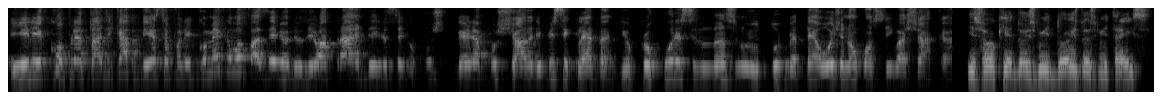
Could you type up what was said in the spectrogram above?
e ele ia completar de cabeça. Eu falei, como é que eu vou fazer, meu Deus? E eu atrás dele, eu sei que eu puxo, dele a puxada de bicicleta. E eu procuro esse lance no YouTube, até hoje eu não consigo achar, cara. Isso foi o quê? 2002, 2003?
